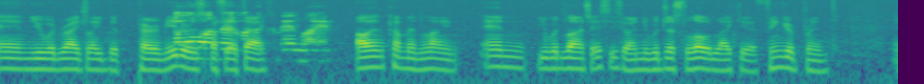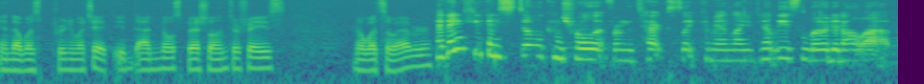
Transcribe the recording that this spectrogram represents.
and you would write like the parameters oh, on of the, the attack, command line. all in command line, and you would launch ACSO, and it would just load like a fingerprint, and that was pretty much it. It had no special interface, no whatsoever. I think you can still control it from the text like command line. You can at least load it all up.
